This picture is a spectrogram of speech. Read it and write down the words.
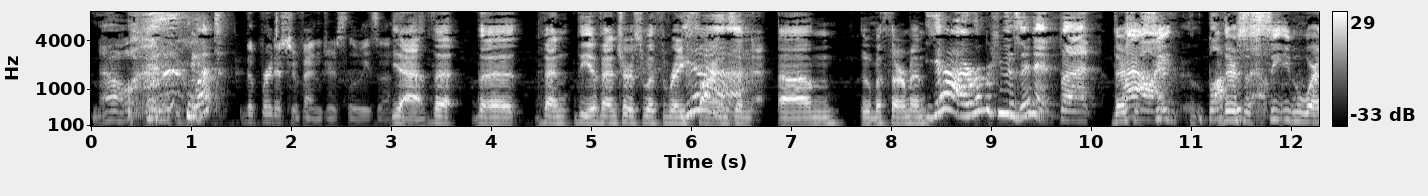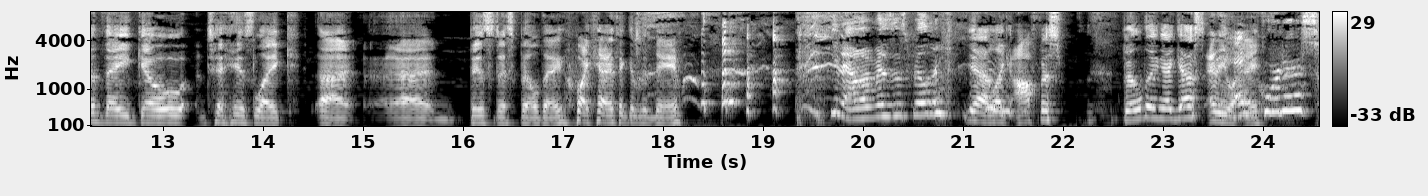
No. what? The British Avengers, Louisa. yeah, the the then the Avengers with Ralph Yeah. Fiennes and um Uma Thurman. Yeah, I remember he was in it, but There's wow, a I scene. blocked There's a out. scene where they go to his like uh, uh business building. Why can't I think of the name? You know, a business building. yeah, like office building, I guess. Anyway, Headquarters.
